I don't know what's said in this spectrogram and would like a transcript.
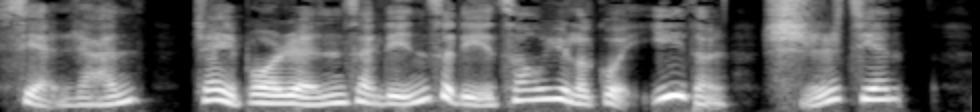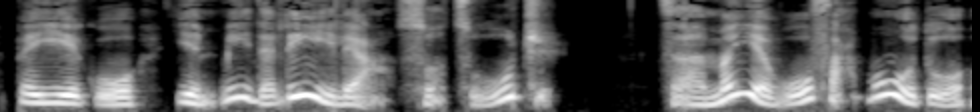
显然，这波人在林子里遭遇了诡异的时间，被一股隐秘的力量所阻止，怎么也无法目睹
